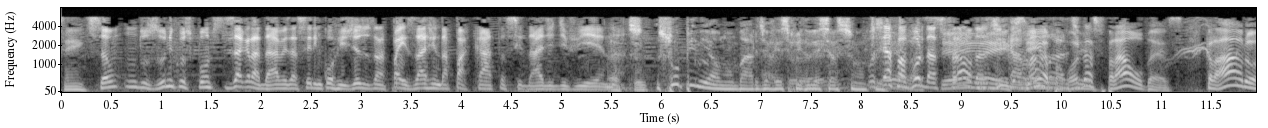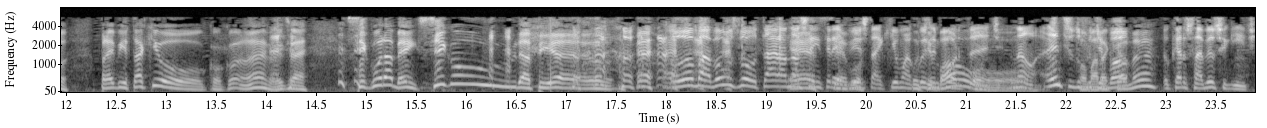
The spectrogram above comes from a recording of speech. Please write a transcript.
Sim. são um dos únicos pontos desagradáveis a serem corrigidos na paisagem da pacata cidade de Viena. É, Sua opinião, Lombardi, a respeito desse assunto? Você é a favor das fraldas de cavalo? Sim, a favor das fraldas. Claro para evitar que o cocô, né? É. Segura bem, segura, peão. Lomba, vamos voltar à nossa entrevista aqui, uma futebol, coisa importante. Não, antes do futebol, eu quero saber o seguinte.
